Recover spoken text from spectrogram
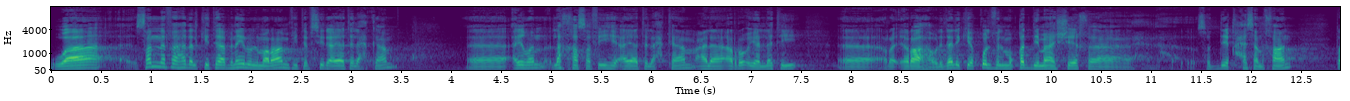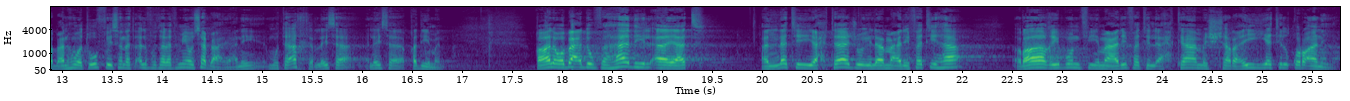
وصنف هذا الكتاب نيل المرام في تفسير آيات الأحكام آه، أيضا لخص فيه آيات الأحكام على الرؤية التي يراها. آه، ولذلك يقول في المقدمة الشيخ آه، صديق حسن خان طبعا هو توفي سنة 1307 يعني متأخر ليس ليس قديما. قال وبعد فهذه الآيات التي يحتاج إلى معرفتها راغب في معرفة الأحكام الشرعية القرآنية.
